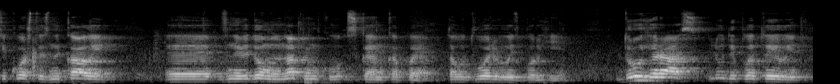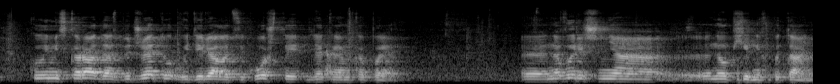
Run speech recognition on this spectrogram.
ці кошти зникали е, в невідомому напрямку з КМКП та утворювались борги. Другий раз люди платили, коли міська рада з бюджету виділяла ці кошти для КМКП е, на вирішення е, необхідних питань.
